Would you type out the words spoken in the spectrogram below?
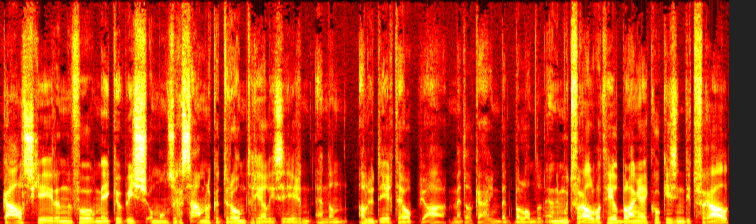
kaalscheren voor Make-A-Wish om onze gezamenlijke droom te realiseren. En dan alludeert hij op ja, met elkaar in bed belanden. En je moet vooral, wat heel belangrijk ook is in dit verhaal,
